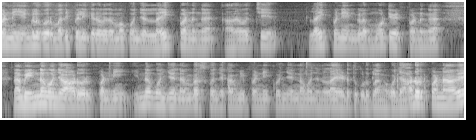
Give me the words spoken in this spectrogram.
பண்ணி எங்களுக்கு ஒரு மதிப்பளிக்கிற விதமாக கொஞ்சம் லைக் பண்ணுங்கள் அதை வச்சு லைக் பண்ணி எங்களை மோட்டிவேட் பண்ணுங்கள் நம்ம இன்னும் கொஞ்சம் ஹார்ட் ஒர்க் பண்ணி இன்னும் கொஞ்சம் நம்பர்ஸ் கொஞ்சம் கம்மி பண்ணி கொஞ்சம் இன்னும் கொஞ்சம் நல்லா எடுத்து கொடுக்கலாங்க. கொஞ்சம் ஹார்ட் ஒர்க் பண்ணாவே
